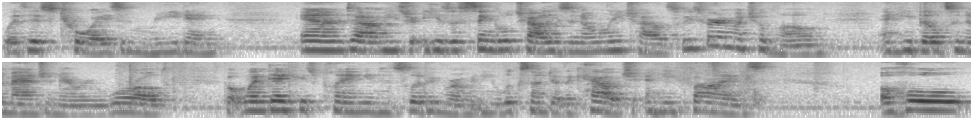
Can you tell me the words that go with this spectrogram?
with his toys and reading. And um, he's, he's a single child, he's an only child, so he's very much alone, and he builds an imaginary world. But one day he's playing in his living room and he looks under the couch and he finds a whole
